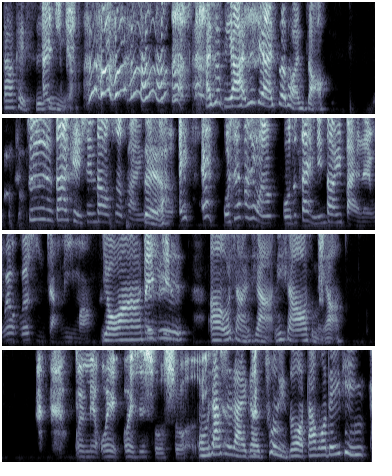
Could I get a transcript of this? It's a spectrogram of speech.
大家可以私信你啊，还是不要？还是先来社团找？就是大家可以先到社团。对啊。哎哎，我现在发现我的我的赞已经到一百嘞，我有我有什么奖励吗？有啊，就是嗯、呃，我想一下，你想要怎么样？我也没有，我也我也是说说。我们下次来个处女座 double dating。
